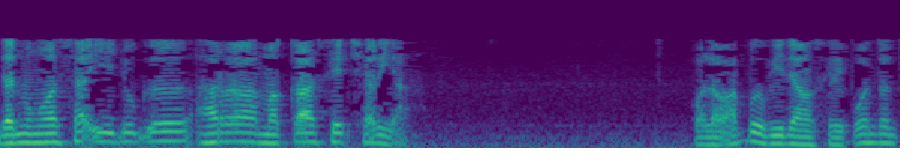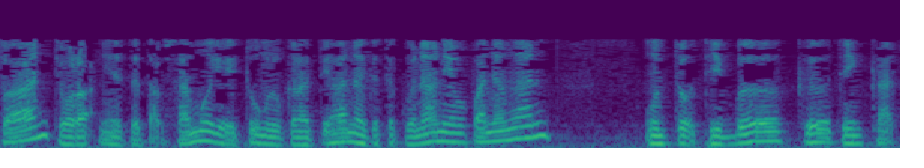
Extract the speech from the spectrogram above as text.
dan menguasai juga arah maqasid syariah. Walau apa bidang sekalipun tuan-tuan, coraknya tetap sama iaitu memerlukan latihan dan ketekunan yang berpanjangan untuk tiba ke tingkat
